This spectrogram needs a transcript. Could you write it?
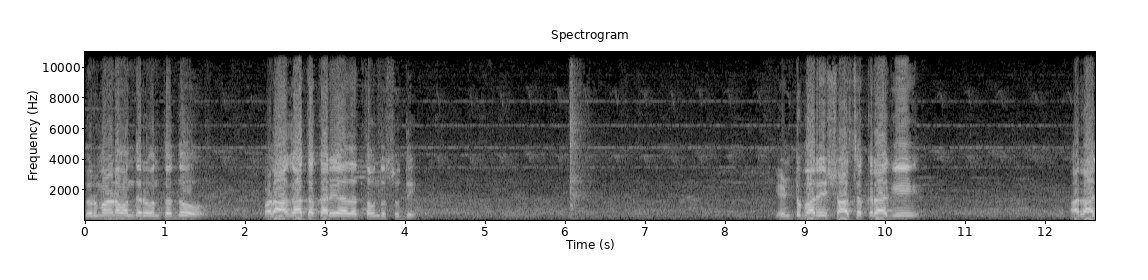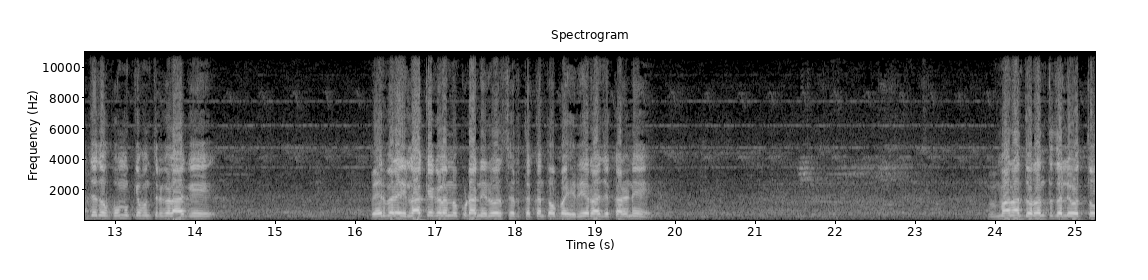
ದುರ್ಮರಣ ಹೊಂದಿರುವಂಥದ್ದು ಬಹಳ ಆಘಾತಕಾರಿಯಾದಂಥ ಒಂದು ಸುದ್ದಿ. ಎಂಟು ಬಾರಿ ಶಾಸಕರಾಗಿ ಆ ರಾಜ್ಯದ ಉಪಮುಖ್ಯಮಂತ್ರಿಗಳಾಗಿ ಬೇರೆ ಬೇರೆ ಇಲಾಖೆಗಳನ್ನು ಕೂಡ ನಿರ್ವಹಿಸಿರ್ತಕ್ಕಂಥ ಒಬ್ಬ ಹಿರಿಯ ರಾಜಕಾರಣಿ ವಿಮಾನ ದುರಂತದಲ್ಲಿ ಇವತ್ತು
